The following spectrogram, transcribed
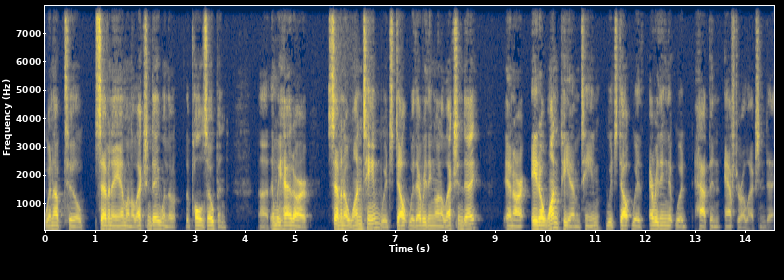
went up till 7 a.m. on election day when the, the polls opened. Uh, then we had our 701 team, which dealt with everything on election day, and our 801 p.m. team, which dealt with everything that would happen after election day.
